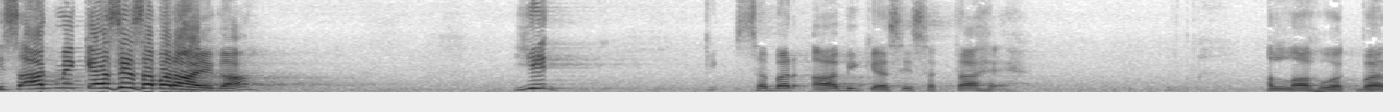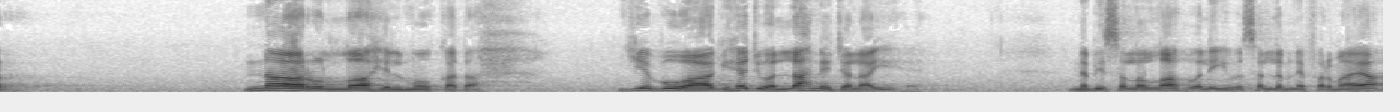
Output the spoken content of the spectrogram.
اس آگ میں کیسے صبر آئے گا؟ یہ صبر آ بھی کیسے سکتا ہے؟ اللہ اکبر نار اللہ الموقدہ۔ یہ وہ آگ ہے جو اللہ نے جلائی ہے۔ نبی صلی اللہ علیہ وسلم نے فرمایا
